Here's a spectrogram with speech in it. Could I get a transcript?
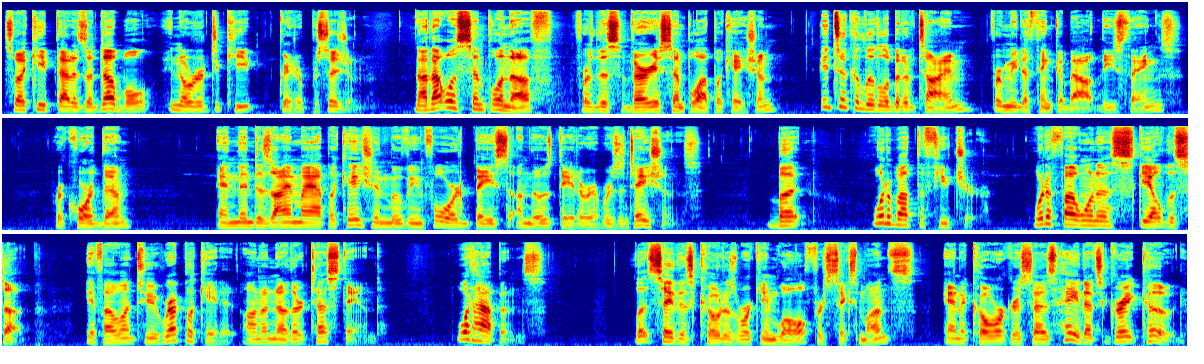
so I keep that as a double in order to keep greater precision. Now that was simple enough for this very simple application. It took a little bit of time for me to think about these things, record them, and then design my application moving forward based on those data representations. But what about the future? What if I want to scale this up? If I want to replicate it on another test stand? What happens? Let's say this code is working well for six months, and a coworker says, hey, that's great code.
